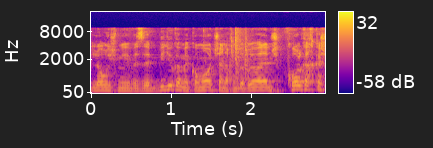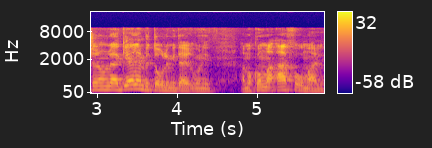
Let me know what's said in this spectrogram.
לא רשמי, וזה בדיוק המקומות שאנחנו מדברים עליהם, שכל כך קשה לנו להגיע אליהם בתור למידה ארגונית. המקום האפורמלי.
